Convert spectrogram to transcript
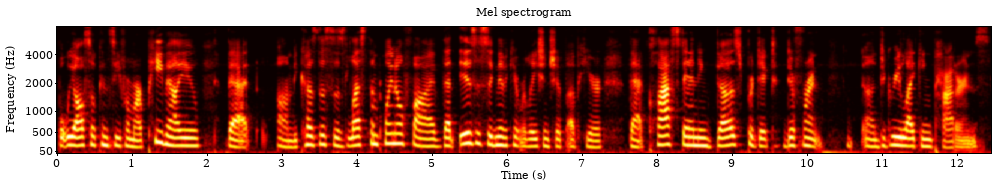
but we also can see from our p-value that um, because this is less than 0.05, that is a significant relationship up here, that class standing does predict different uh, degree liking patterns.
